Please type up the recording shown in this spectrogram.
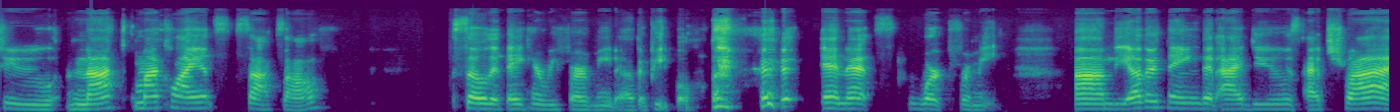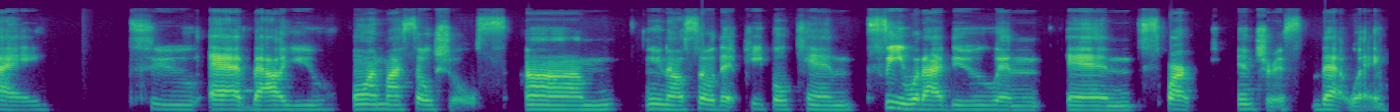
to knock my clients' socks off so that they can refer me to other people. and that's worked for me. Um, the other thing that I do is I try to add value on my socials, um, you know, so that people can see what I do and and spark interest that way.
